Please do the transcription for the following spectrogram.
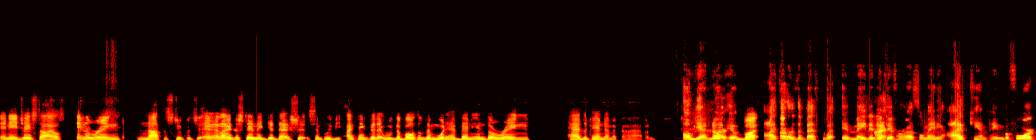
and AJ Styles in the ring, not the stupid. shit- And, and I understand they did that shit simply. Be, I think that it, the both of them would have been in the ring had the pandemic not happened. Oh yeah, no, it, But I thought it was the best. wa- It made it a I- different WrestleMania. I've campaigned before.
